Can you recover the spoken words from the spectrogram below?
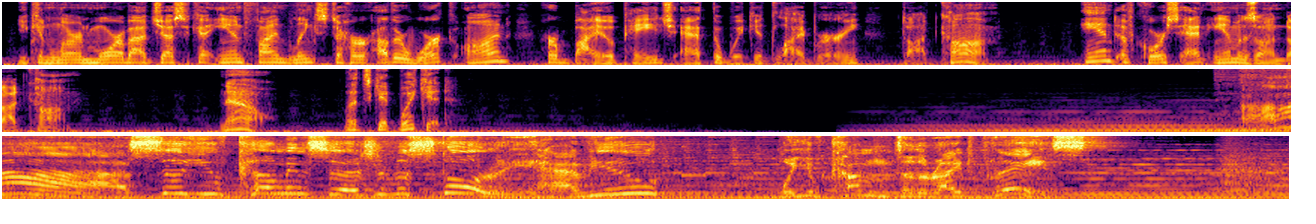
You can learn more about Jessica and find links to her other work on her bio page at thewickedlibrary.com. And of course at amazon.com. Now, let's get wicked. Ah, so you've come in search of a story, have you? Well, you've come to the right place.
